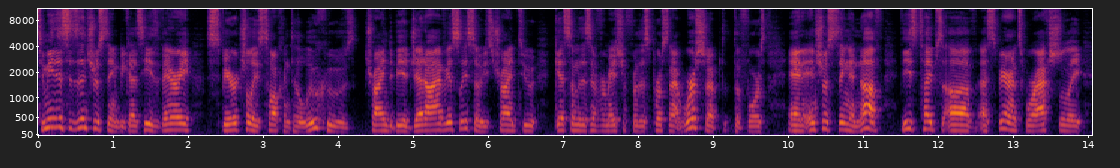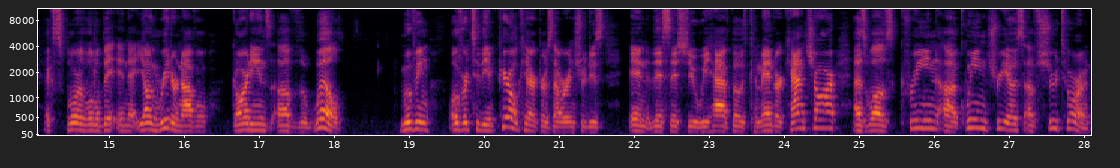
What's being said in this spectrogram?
To me, this is interesting because he's very spiritual. He's talking to Luke, who's trying to be a Jedi, obviously. So he's trying to get some of this information for this person that worshipped the Force. And interesting enough, these types of aspirants were actually explored a little bit in that young reader novel, Guardians of the Whills. Moving over to the Imperial characters that were introduced in this issue, we have both Commander Kanchar as well as Queen uh, Queen Trios of Shu Torun.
